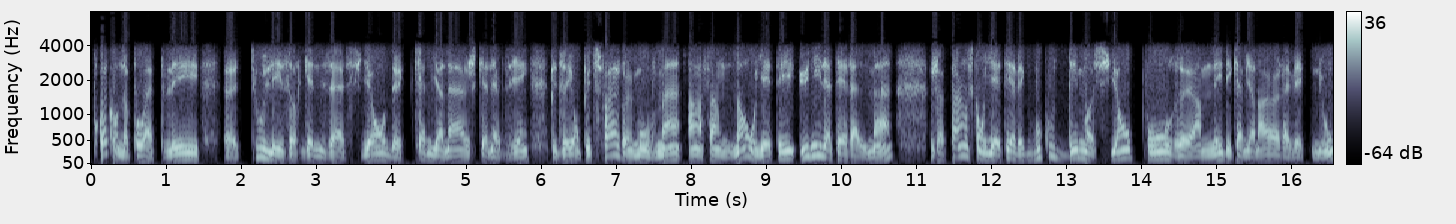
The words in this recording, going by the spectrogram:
Pourquoi qu'on n'a pas appelé euh, toutes les organisations de camionnage canadiens, puis dire on peut-tu faire un mouvement ensemble? Non, il a été unilatéralement. Je pense qu'on y a été avec beaucoup d'émotion pour euh, emmener des camionneurs avec nous.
